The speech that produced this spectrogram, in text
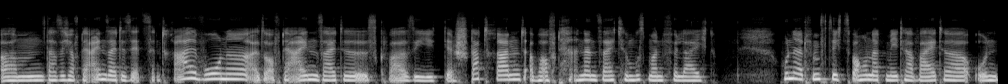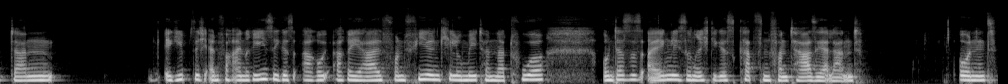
ähm, dass ich auf der einen Seite sehr zentral wohne. Also auf der einen Seite ist quasi der Stadtrand, aber auf der anderen Seite muss man vielleicht 150, 200 Meter weiter und dann ergibt sich einfach ein riesiges Areal von vielen Kilometern Natur und das ist eigentlich so ein richtiges Katzenphantasialand. Und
